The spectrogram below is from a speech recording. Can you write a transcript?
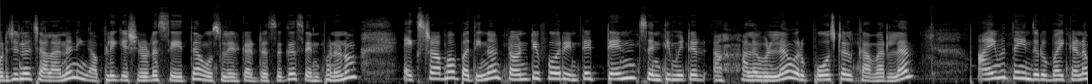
ஒரிஜினல் சலானை நீங்கள் அப்ளிகேஷனோட சேர்த்து அவங்க சொல்லியிருக்க அட்ரஸுக்கு சென்ட் பண்ணணும். எக்ஸ்ட்ராவாக பார்த்தீங்கன்னா twenty four into ten centimetre அளவுள்ள ஒரு போஸ்டல் கவரில் ஐம்பத்தைந்து ரூபாய்க்கான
